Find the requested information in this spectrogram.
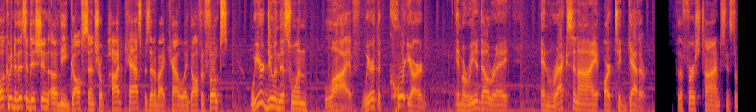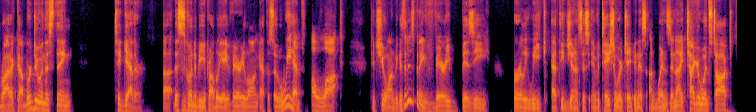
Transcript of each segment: Welcome into this edition of the Golf Central podcast presented by Callaway Golf. And folks, we are doing this one live. We are at the courtyard in Marina Del Rey, and Rex and I are together for the first time since the Ryder Cup. We're doing this thing together. Uh, this is going to be probably a very long episode. We have a lot to chew on because it has been a very busy early week at the Genesis Invitation. We're taping this on Wednesday night. Tiger Woods talked.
